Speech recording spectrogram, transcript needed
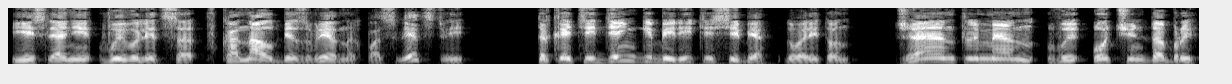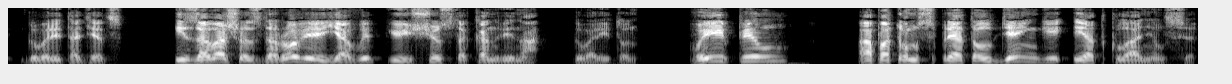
и если они вывалятся в канал без вредных последствий, так эти деньги берите себе, — говорит он. — Джентльмен, вы очень добры, — говорит отец. — И за ваше здоровье я выпью еще стакан вина, — говорит он. Выпил, а потом спрятал деньги и откланялся.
